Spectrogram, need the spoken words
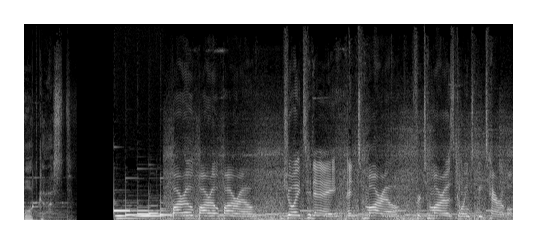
بودكاست Borrow, borrow, borrow. Joy today and tomorrow, for tomorrow is going to be terrible.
